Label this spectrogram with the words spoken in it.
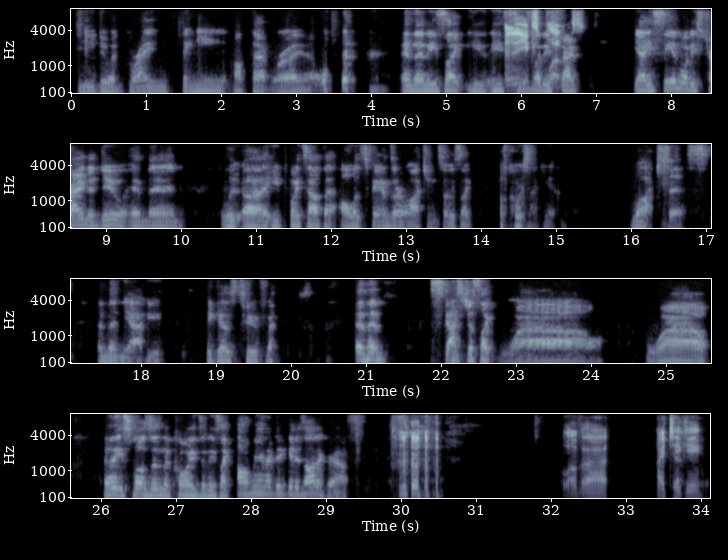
Can you do a grind thingy off that rail? and then he's like he he and then he sees what he's trying yeah, he's seeing what he's trying to do, and then uh, he points out that all his fans are watching, so he's like, "Of course I can. Watch this." And then yeah, he he goes too fast, and then Scott's just like, "Wow, wow," and then he explodes in the coins, and he's like, "Oh man, I didn't get his autograph." Love that. Hi, Tiki.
